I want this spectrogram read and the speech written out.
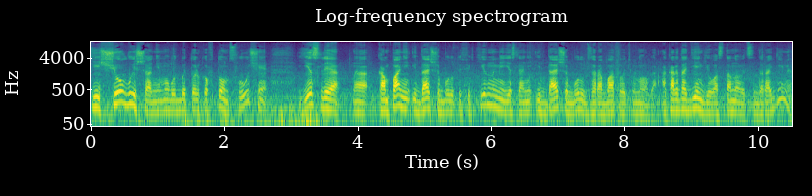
еще выше они могут быть только в том случае, если э, компании и дальше будут эффективными, если они и дальше будут зарабатывать много. А когда деньги у вас становятся дорогими,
